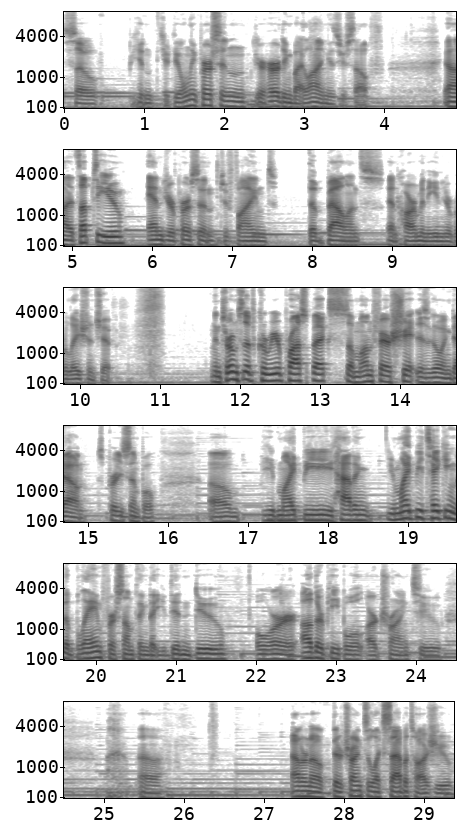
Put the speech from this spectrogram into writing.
So you are the only person you're hurting by lying is yourself. Uh, it's up to you and your person to find the balance and harmony in your relationship. In terms of career prospects, some unfair shit is going down. It's pretty simple. Um, you might be having, you might be taking the blame for something that you didn't do or other people are trying to uh, I don't know, they're trying to like sabotage you,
